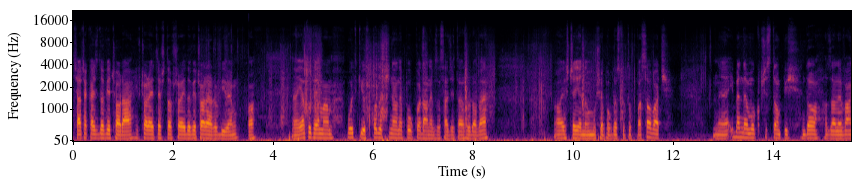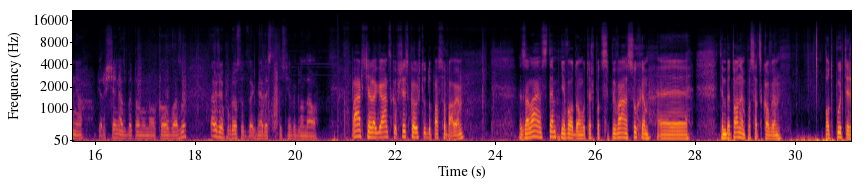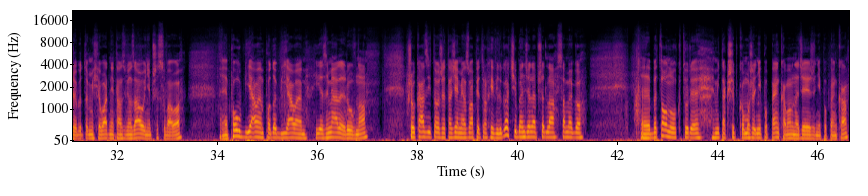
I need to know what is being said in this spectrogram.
Trzeba czekać do wieczora i wczoraj też to wczoraj do wieczora robiłem. E, Ja tutaj mam płytki już podocinane, poukładane w zasadzie te ażurowe. O, jeszcze jedną muszę po prostu tu wpasować E, i będę mógł przystąpić do zalewania pierścienia z betonu naokoło włazu. Tak, żeby po prostu to tak w miarę estetycznie wyglądało. Patrzcie elegancko, wszystko już tu dopasowałem. Zalałem wstępnie wodą, bo też podsypywałem suchym e, tym betonem posadzkowym pod płyty, żeby to mi się ładnie tam związało i nie przesuwało. E, poubijałem, podobijałem jest w miarę równo. Przy okazji to, że ta ziemia złapie trochę wilgoci, będzie lepsze dla samego betonu, który mi tak szybko może nie popęka. Mam nadzieję, że nie popęka.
